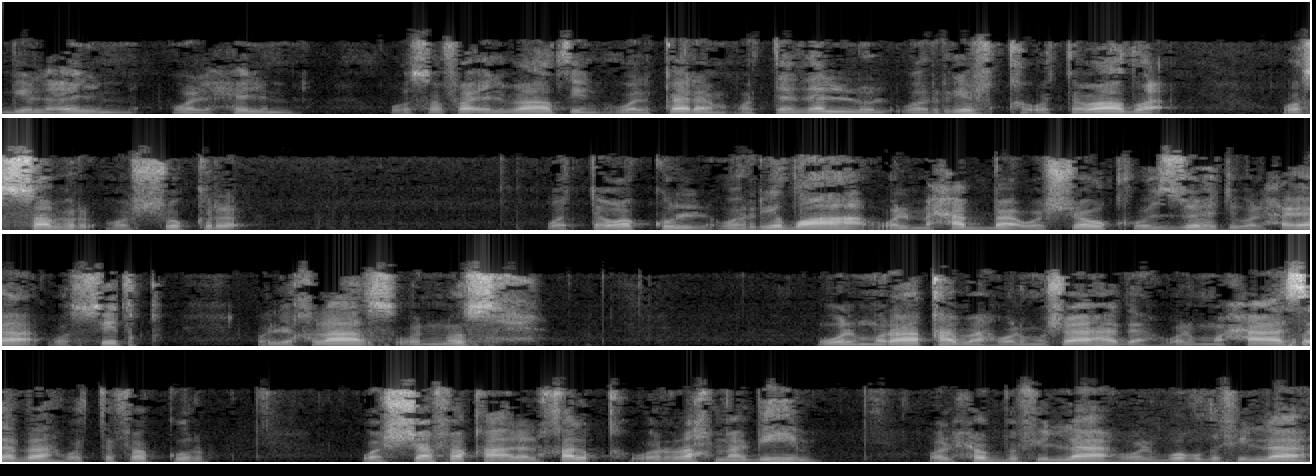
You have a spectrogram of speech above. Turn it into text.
بالعلم والحلم وصفاء الباطن والكرم والتذلل والرفق والتواضع والصبر والشكر والتوكل والرضا والمحبة والشوق والزهد والحياء والصدق والإخلاص والنصح والمراقبة والمشاهدة والمحاسبة والتفكر والشفقة على الخلق والرحمة بهم والحب في الله والبغض في الله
